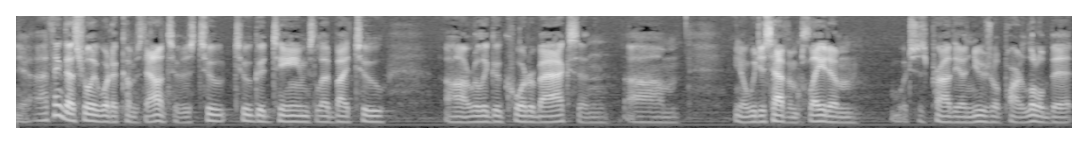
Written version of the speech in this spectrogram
Yeah, I think that's really what it comes down to: is two two good teams led by two uh, really good quarterbacks, and um, you know we just haven't played them, which is probably the unusual part a little bit.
